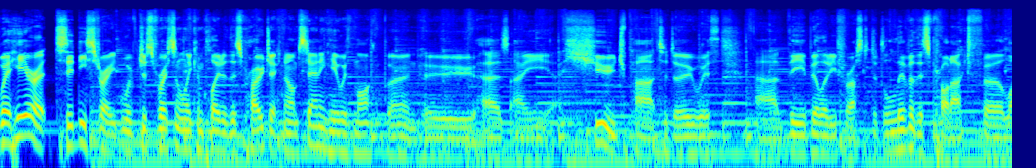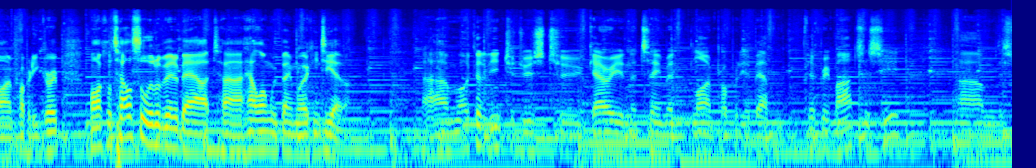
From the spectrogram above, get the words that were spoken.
We're here at Sydney Street. We've just recently completed this project, and I'm standing here with Michael Byrne, who has a, a huge part to do with uh, the ability for us to deliver this product for Lion Property Group. Michael, tell us a little bit about uh, how long we've been working together. Um, I got introduced to Garry and the team at Lion Property about February, March this year. Um, this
